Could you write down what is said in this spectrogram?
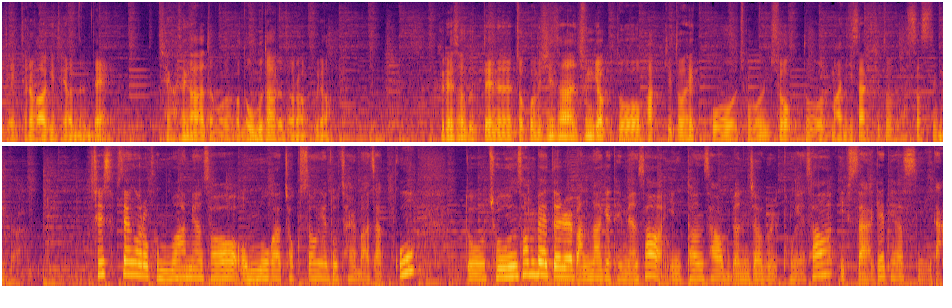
이제 들어가게 되었는데 제가 생각하던 것과 너무 다르더라고요. 그래서 그때는 조금 신선한 충격도 받기도 했고 좋은 추억도 많이 쌓기도 했었습니다. 실습생으로 근무하면서 업무가 적성에도 잘 맞았고 또 좋은 선배들을 만나게 되면서 인턴 사업 면접을 통해서 입사하게 되었습니다.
